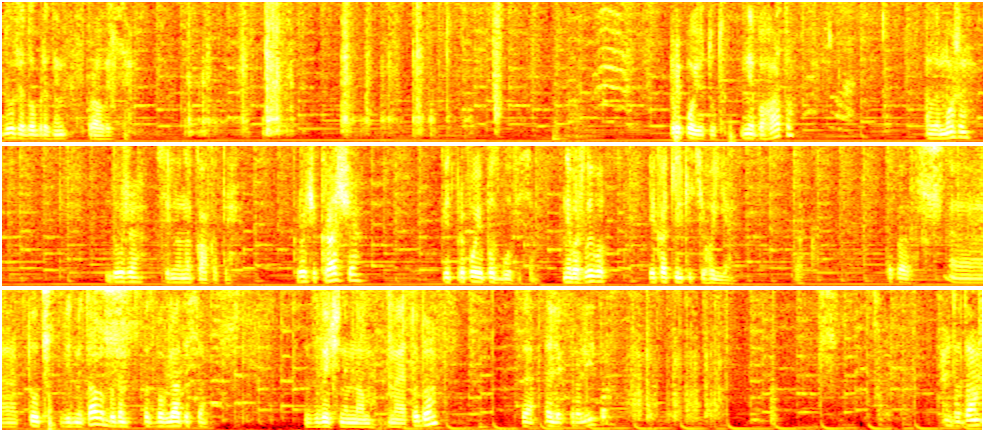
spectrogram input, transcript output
дуже добре з ним справиться. Припою тут небагато, але може дуже сильно накакати. Коротше, краще від припою позбутися. Неважливо, яка кількість його є. Так. Тепер е, тут від металу будемо позбавлятися звичним нам методом. Це електролітом. додам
